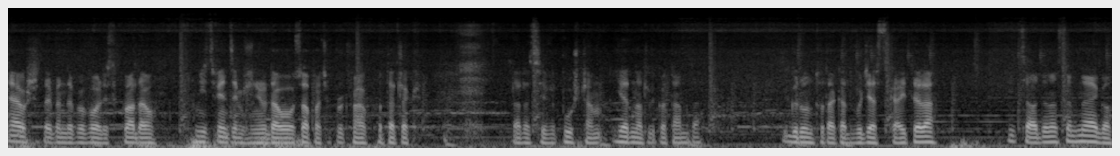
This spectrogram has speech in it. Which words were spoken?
Ja już tutaj będę powoli składał. Nic więcej mi się nie udało złapać oprócz małych płoteczek. Zaraz je wypuszczam. Jedna tylko tamta. Gruntu taka dwudziestka i tyle. I co, do następnego.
